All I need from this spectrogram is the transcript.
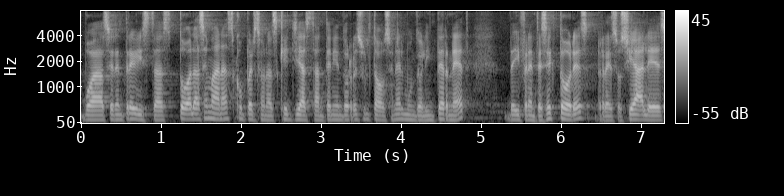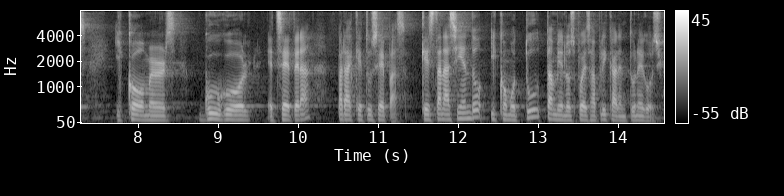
voy a hacer entrevistas todas las semanas con personas que ya están teniendo resultados en el mundo del Internet, de diferentes sectores, redes sociales, e-commerce, Google, etcétera, para que tú sepas qué están haciendo y cómo tú también los puedes aplicar en tu negocio.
